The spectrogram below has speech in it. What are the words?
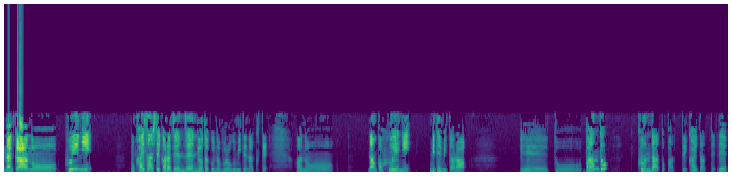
なんかあの、不意に、もう解散してから全然りょうたくんのブログ見てなくて、あのなんか不意に見てみたら、えーと、バンド組んだとかって書いてあって。で、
